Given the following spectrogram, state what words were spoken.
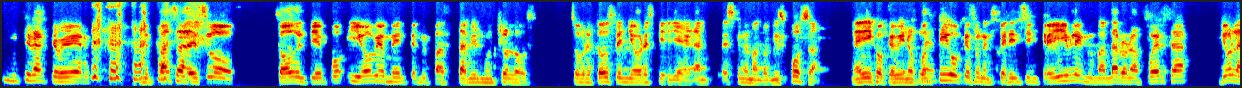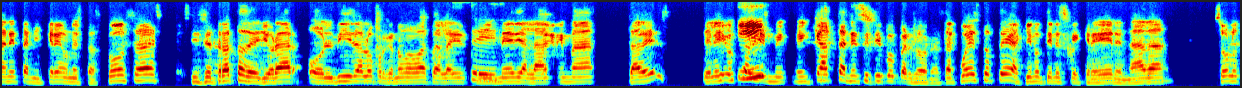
no tiene que ver, me pasa eso todo el tiempo y obviamente me pasa también mucho los, sobre todo señores que llegan, es que me mandó mi esposa, me dijo que vino contigo, que es una experiencia increíble y me mandaron a fuerza. Yo la neta ni creo en estas cosas. Si se trata de llorar, olvídalo porque no me vas a salir ni media lágrima, ¿sabes? Y le digo, ¿Y? me, me, encantan ese tipo de personas. Acuéstate, aquí no tienes que creer en nada. Solo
